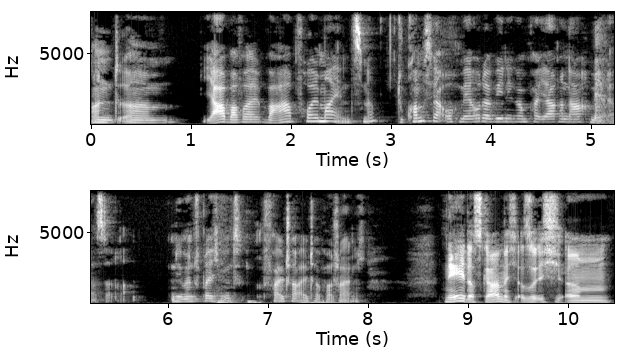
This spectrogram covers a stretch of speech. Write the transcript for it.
Und ähm, ja, war, war voll meins, ne? Du kommst ja auch mehr oder weniger ein paar Jahre nach mir erst da dran. Dementsprechend falscher Alter wahrscheinlich. Nee, das gar nicht. Also ich, ähm,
